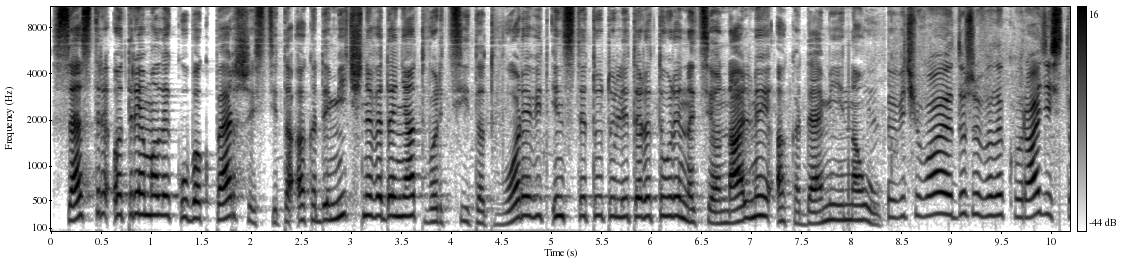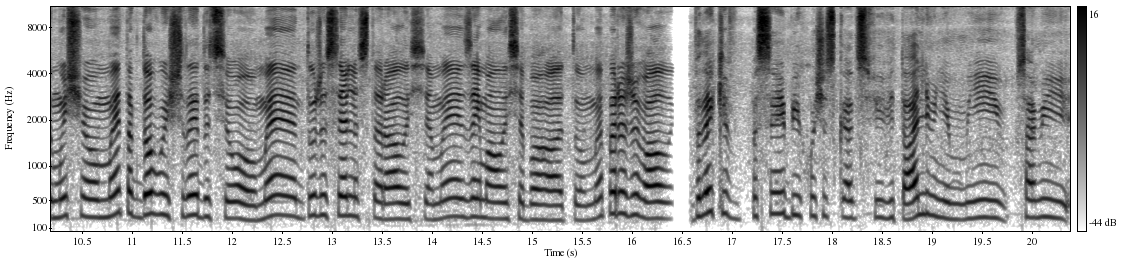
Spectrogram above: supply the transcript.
Сестри отримали Кубок першості та академічне видання Творці та твори від Інституту літератури Національної академії наук. Відчуваю дуже велику радість, тому що ми так довго йшли до цього. Ми дуже сильно старалися, ми займалися багато, ми переживали. Велике спасибі хочу сказати Софії Віталіївні, моїй самій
